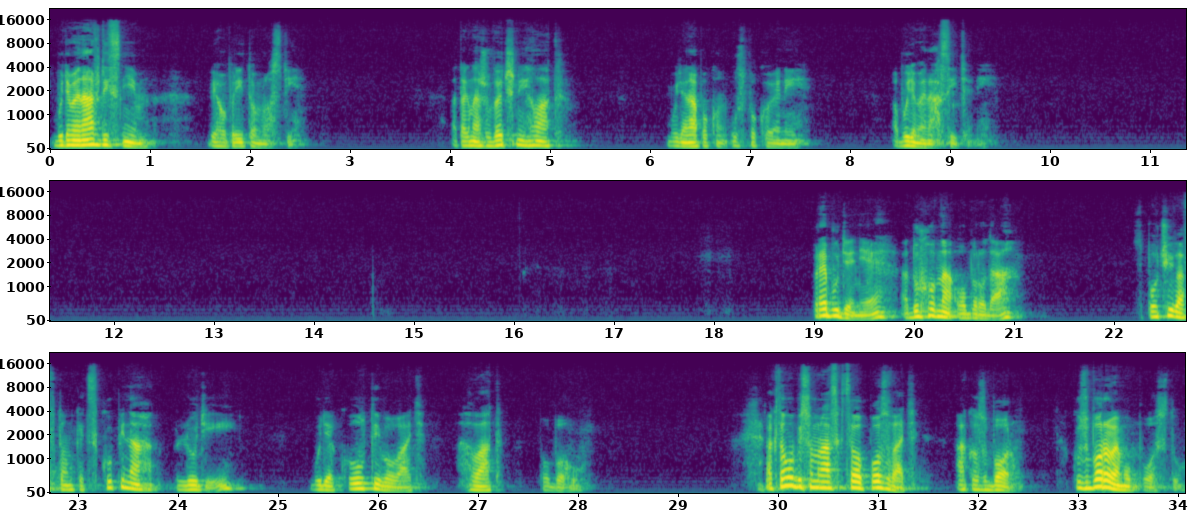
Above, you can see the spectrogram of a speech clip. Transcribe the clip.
Budeme navždy s ním v jeho prítomnosti. A tak náš väčší hlad bude napokon uspokojený a budeme nasýtení. Prebudenie a duchovná obroda spočíva v tom, keď skupina ľudí bude kultivovať hlad po Bohu. A k tomu by som nás chcel pozvať ako zbor ku zborovému postu.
